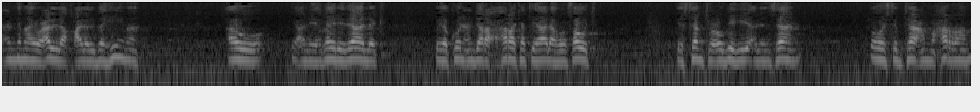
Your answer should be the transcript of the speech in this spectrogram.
عندما يعلق على البهيمة أو يعني غير ذلك ويكون عند حركتها له صوت يستمتع به الإنسان. وهو استمتاع محرم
